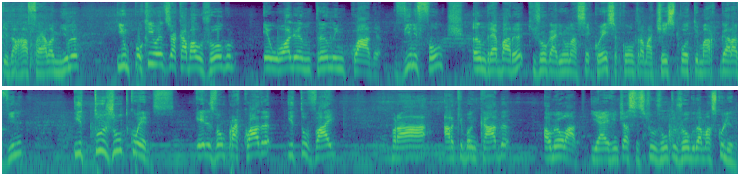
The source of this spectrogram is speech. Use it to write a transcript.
e da Rafaela Miller. E um pouquinho antes de acabar o jogo, eu olho entrando em quadra Vini Fonte, André Baran, que jogariam na sequência contra Matias Poto e Marco Garavini, e tu junto com eles. Eles vão pra quadra e tu vai pra arquibancada ao meu lado. E aí a gente assistiu junto o jogo da masculina.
